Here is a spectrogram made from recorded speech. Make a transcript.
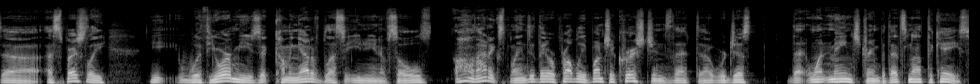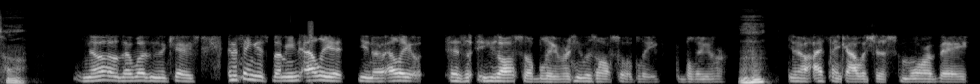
uh, especially with your music coming out of Blessid Union of Souls, oh, that explains it. They were probably a bunch of Christians that uh, were just that went mainstream, but that's not the case, huh? No, that wasn't the case. And the thing is, I mean, Eliot, you know, Eliot is he's also a believer. He was also a believer. Mm-hmm. You know, I think I was just more of a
